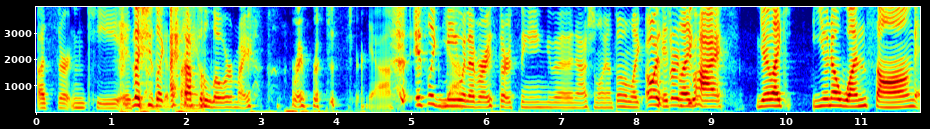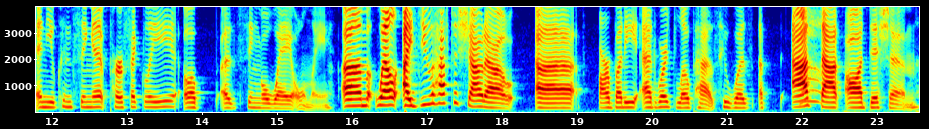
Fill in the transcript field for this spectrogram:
a certain key is like she's like I have to lower my my register. Yeah, It's like me whenever I start singing the national anthem. I'm like, oh, I started like- too high. you're like you know one song and you can sing it perfectly a, a single way only. Um, well, I do have to shout out uh our buddy Edward Lopez who was a, at that audition.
